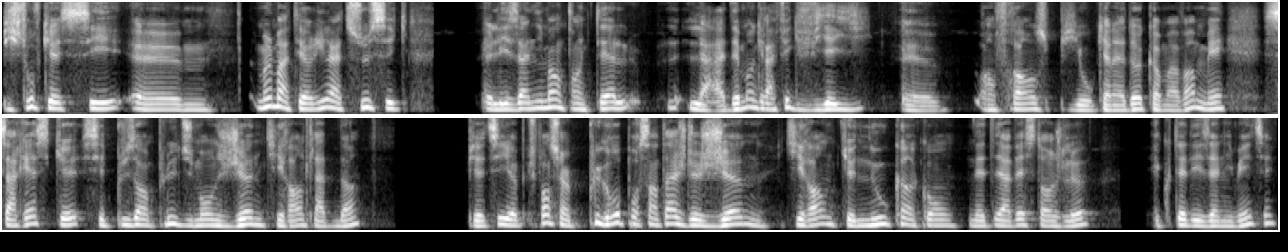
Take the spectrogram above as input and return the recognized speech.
Puis je trouve que c'est... euh, moi, ma théorie là-dessus, c'est que les animés en tant que tels, la démographique vieillit euh, en France puis au Canada comme avant, mais ça reste que c'est de plus en plus du monde jeune qui rentre là-dedans. Puis, tu sais, je pense qu'il y a un plus gros pourcentage de jeunes qui rentrent que nous, quand on était à cet âge-là, écoutaient des animés, tu sais.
